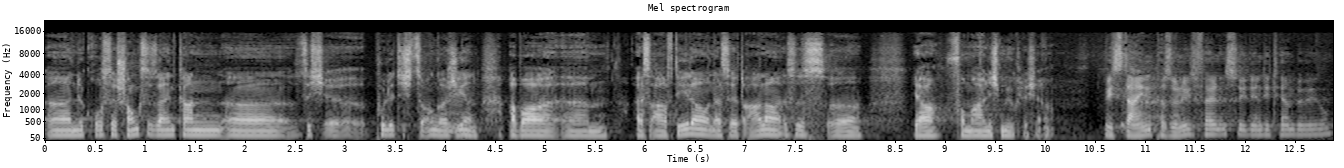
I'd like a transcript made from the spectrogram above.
äh, eine große Chance sein kann, äh, sich äh, politisch zu engagieren. Mhm. Aber ähm, als AfDler und als JAler ist es äh, ja formal nicht möglich. Ja. Wie ist dein persönliches Verhältnis zur identitären Bewegung?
